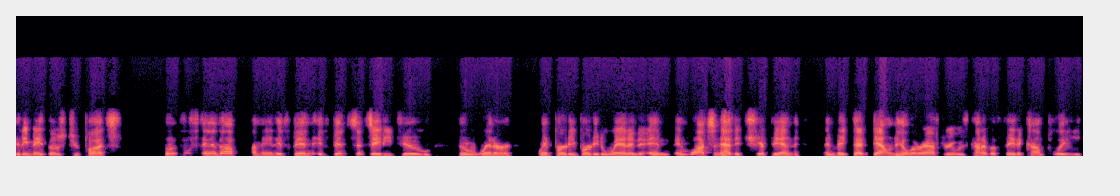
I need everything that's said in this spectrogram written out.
that he made those two putts those will stand up. I mean, it's been it's been since '82. The winner went birdie birdie to win, and and and Watson had to chip in and make that downhiller after it was kind of a fait accompli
